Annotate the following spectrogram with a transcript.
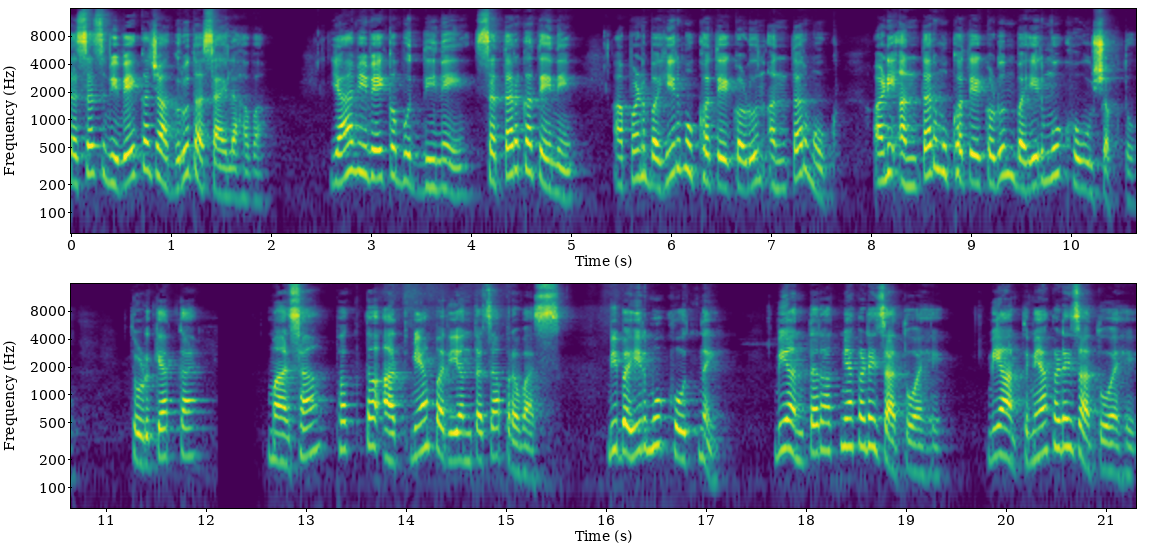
तसंच विवेक जागृत असायला हवा. या विवेकबुद्धीने सतर्कतेने आपण बहिर्मुखतेकडून अंतर्मुख आणि अंतर्मुखतेकडून बहिर्मुख होऊ शकतो. थोडक्यात काय? माझा फक्त आत्म्यापर्यंतचा प्रवास. मी बहिर्मुख होत नाही. मी अंतरात्म्याकडे जातो आहे. मी आत्म्याकडे जातो आहे.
